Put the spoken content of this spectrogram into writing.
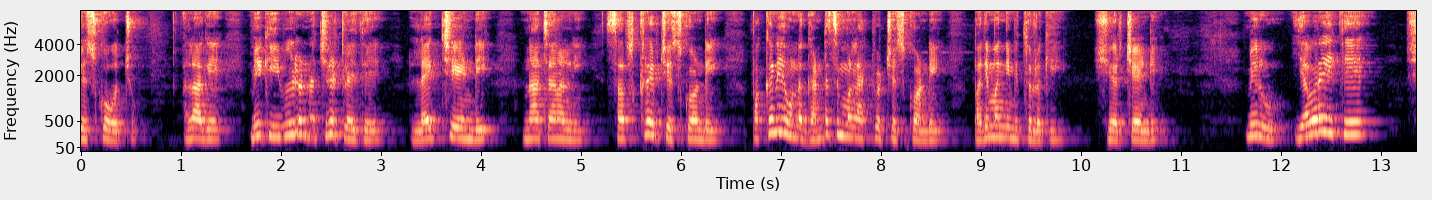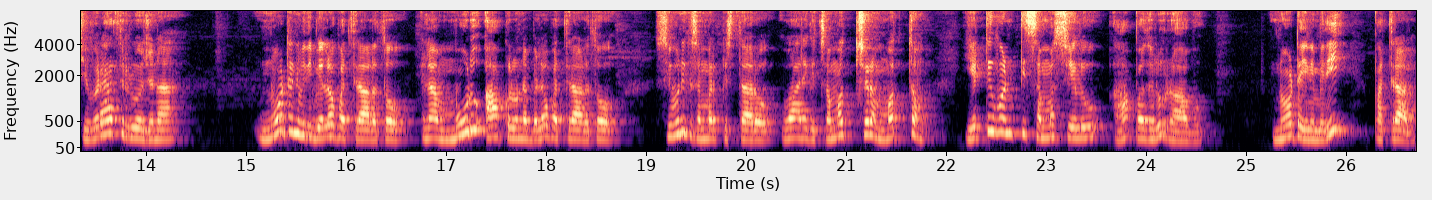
చేసుకోవచ్చు. అలాగే మీకు ఈ వీడియో నచ్చినట్లయితే లైక్ చేయండి నా ఛానల్ని సబ్స్క్రైబ్ చేసుకోండి పక్కనే ఉన్న గంట సింబల్ని యాక్టివేట్ చేసుకోండి పది మంది మిత్రులకి షేర్ చేయండి. మీరు ఎవరైతే శివరాత్రి రోజున నూట ఎనిమిది బిలవపత్రాలతో ఇలా మూడు ఆకులున్న బిలవపత్రాలతో శివునికి సమర్పిస్తారో వారికి సంవత్సరం మొత్తం ఎటువంటి సమస్యలు ఆపదలు రావు. నూట ఎనిమిది పత్రాలు.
